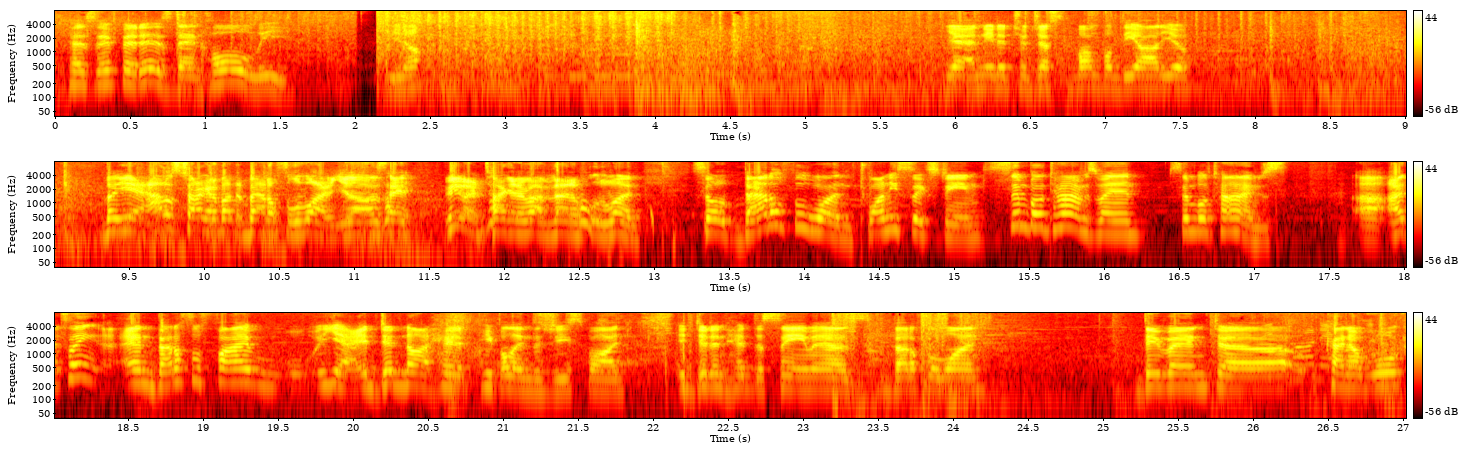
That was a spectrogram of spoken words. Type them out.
Because if it is, then holy. You know? Yeah, I needed to just bump up the audio. But yeah, I was talking about the Battlefield 1, you know what I'm saying? We were talking about Battlefield 1. So Battlefield 1 2016, simple times, man. Simple times. Uh, I think, and Battlefield 5, yeah, it did not hit people in the G-Spot. It didn't hit the same as Battlefield 1. They went uh, kind of woke.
